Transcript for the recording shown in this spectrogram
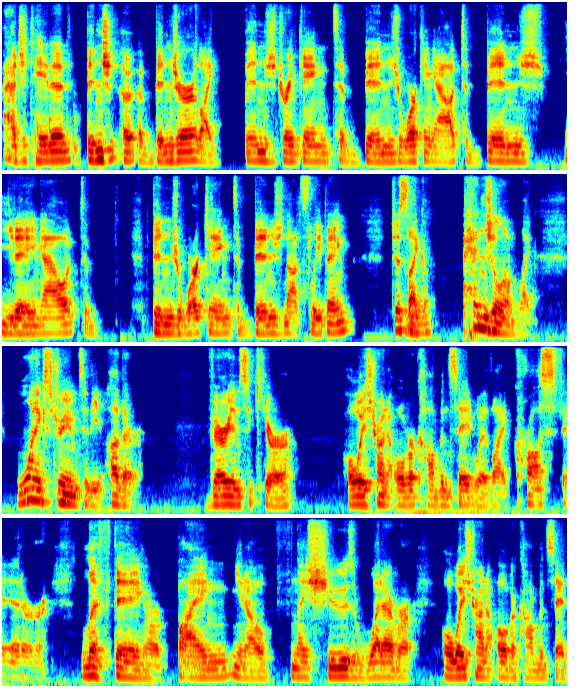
agitated, binge, a, a binger, like binge drinking to binge working out to binge eating out to binge working to binge not sleeping. Just like a pendulum like one extreme to the other. Very insecure. Always trying to overcompensate with like crossfit or lifting or buying you know nice shoes or whatever always trying to overcompensate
